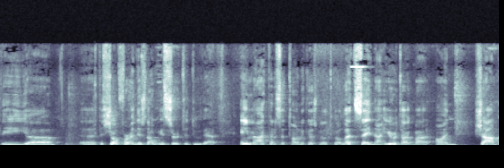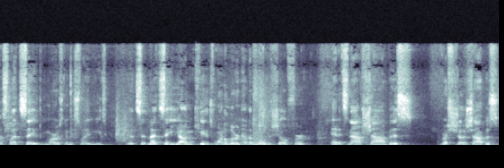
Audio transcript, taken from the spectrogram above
the uh, uh, the shofar, and there's no isser to do that. Let's say now here we're talking about on Shabbos. Let's say the Gemara is going to explain means. Let's say, let's say young kids want to learn how to blow the shofar, and it's now Shabbos, Rosh Hashanah Shabbos.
